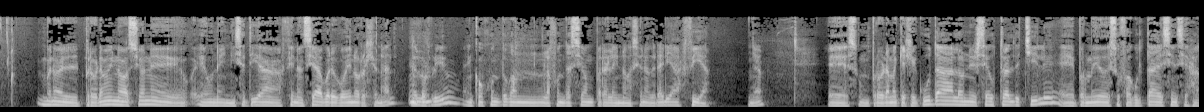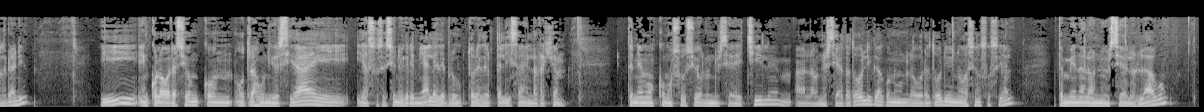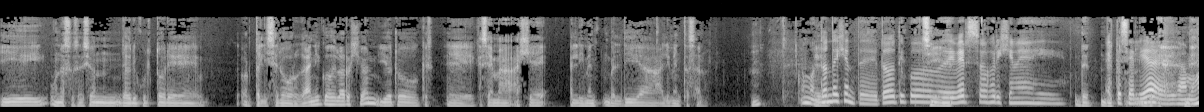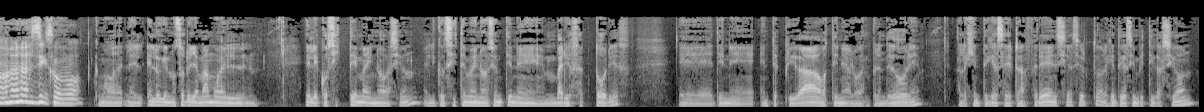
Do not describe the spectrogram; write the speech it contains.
Bueno, el programa de innovación eh, es una iniciativa financiada por el gobierno regional de Los Ríos en conjunto con la Fundación para la Innovación Agraria FIA. ¿ya? Es un programa que ejecuta la Universidad Austral de Chile eh, por medio de su Facultad de Ciencias Agrarias y en colaboración con otras universidades y, y asociaciones gremiales de productores de hortalizas en la región. Tenemos como socio a la Universidad de Chile, a la Universidad Católica con un laboratorio de innovación social, también a la Universidad de los Lagos y una asociación de agricultores hortaliceros orgánicos de la región y otro que, eh, que se llama AG Aliment- Valdivia Alimenta Sano. ¿Mm? Un montón Eh, de gente de todo tipo sí, de diversos orígenes y de- de- especialidades, de- digamos, así Sí, como... como el- es lo que nosotros llamamos el, el ecosistema de innovación. El ecosistema de innovación tiene varios actores, eh, tiene entes privados, tiene a los emprendedores, a la gente que hace transferencia, ¿cierto? A la gente que hace investigación,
